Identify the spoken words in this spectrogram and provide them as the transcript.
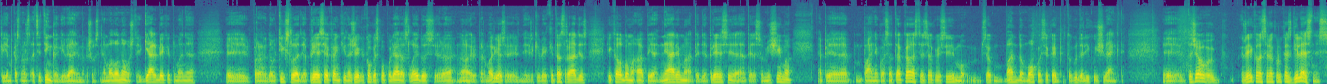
kai jiems kas nors atsitinka gyvenime, kažkas nemalonaus, štai gelbėkit mane, praradau tikslą, depresija kankina. Žiūrėkit, kokios populiarios laidos yra, na, ir per Marijos, ir, ir, ir kitas radijas, kai kalbama apie nerimą, apie depresiją, apie sumišimą, apie panikos atakas, tiesiog visi tiesiog bando, mokosi, kaip tokių dalykų išvengti. E, tačiau reikalas yra kur kas gilesnis.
